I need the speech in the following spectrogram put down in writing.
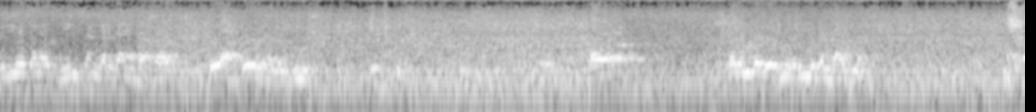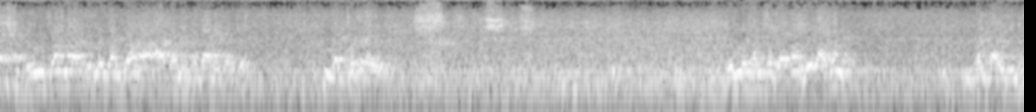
दुर्योधन और भीमचंद लड़ गए हैं, भाषा दो दो रह बीस और फिर उनको देखने के लिए बंदा दिया भीमसेन और दुर्योधन दोनों हाथों में गदा लेकर के लज्जित रहे। दुर्योधन से कहते हैं, हे राजन बलदाऊ जी ने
